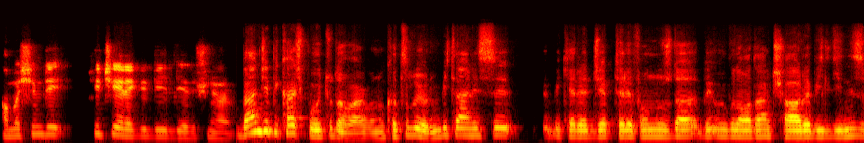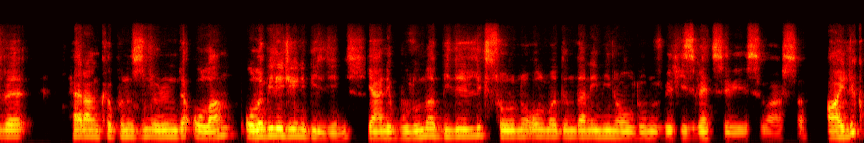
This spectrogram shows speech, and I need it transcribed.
ama şimdi hiç gerekli değil diye düşünüyorum. Bence birkaç boyutu da var bunun. Katılıyorum. Bir tanesi bir kere cep telefonunuzda bir uygulamadan çağırabildiğiniz ve her an kapınızın önünde olan, olabileceğini bildiğiniz, yani bulunabilirlik sorunu olmadığından emin olduğunuz bir hizmet seviyesi varsa, aylık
